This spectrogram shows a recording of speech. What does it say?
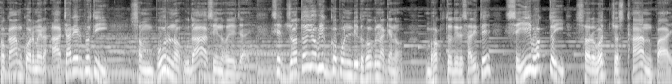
সকাম কর্মের আচারের প্রতি সম্পূর্ণ উদাসীন হয়ে যায়। সে যতই অভিজ্ঞ পণ্ডিত হোক না কেন, ভক্তদের সারিতে সেই ভক্তই সর্বোচ্চ স্থান পায়।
